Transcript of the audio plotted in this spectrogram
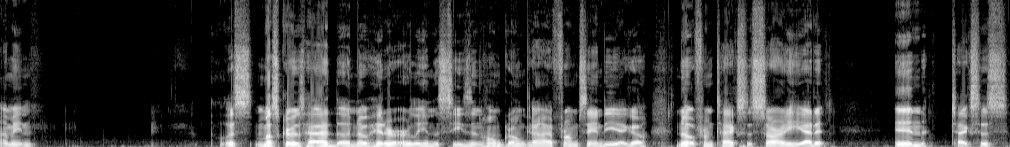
I mean, Musgrove's had the no hitter early in the season. Homegrown guy from San Diego. No, from Texas. Sorry, he had it in Texas.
